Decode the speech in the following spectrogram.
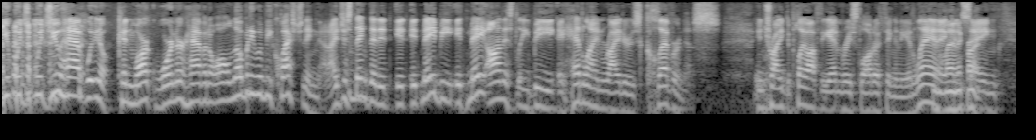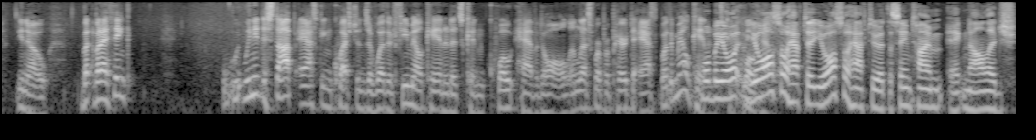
you, would, you- would you have, you know, can Mark Warner have it all? Nobody would be questioning that. I just think that it, it, it may be, it may honestly be a headline writer's cleverness in trying to play off the Anne Marie Slaughter thing in the Atlantic, Atlantic, and right. saying, you know, but but I think we need to stop asking questions of whether female candidates can quote have it all unless we're prepared to ask whether male candidates Well, but you, can quote you have it also have to you also have to at the same time acknowledge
